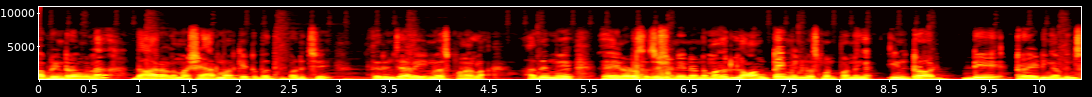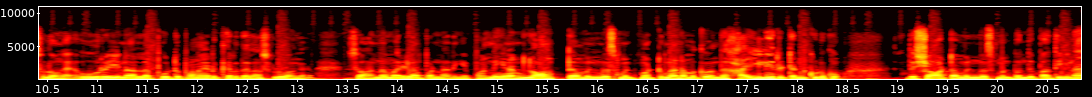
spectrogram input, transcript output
அப்படின்றவங்களாம் தாராளமாக ஷேர் மார்க்கெட்டை பற்றி படித்து தெரிஞ்சு அதில் இன்வெஸ்ட் பண்ணலாம். அதுவுமே என்னோடய சஜஷன் என்னென்னா லாங் டைம் இன்வெஸ்ட்மெண்ட் பண்ணுங்கள் இன்ட்ரா டே ட்ரேடிங் அப்படின்னு சொல்லுவாங்க. ஒரே நாளில் போட்டு பணம் எடுக்கிறதெல்லாம் சொல்லுவாங்க. ஸோ அந்த மாதிரிலாம் பண்ணாதீங்க. பண்ணிங்கன்னா லாங் டேர்ம் இன்வெஸ்ட்மெண்ட் மட்டும்தான் நமக்கு வந்து ஹைலி ரிட்டர்ன் கொடுக்கும். இந்த ஷார்ட் டேர்ம் இன்வெஸ்ட்மெண்ட் வந்து பார்த்திங்கன்னா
